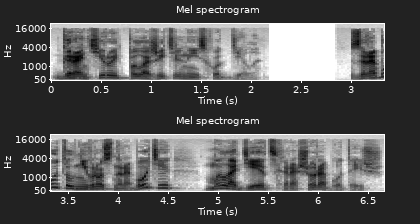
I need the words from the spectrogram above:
гарантирует положительный исход дела. Заработал невроз на работе — молодец, хорошо работаешь.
